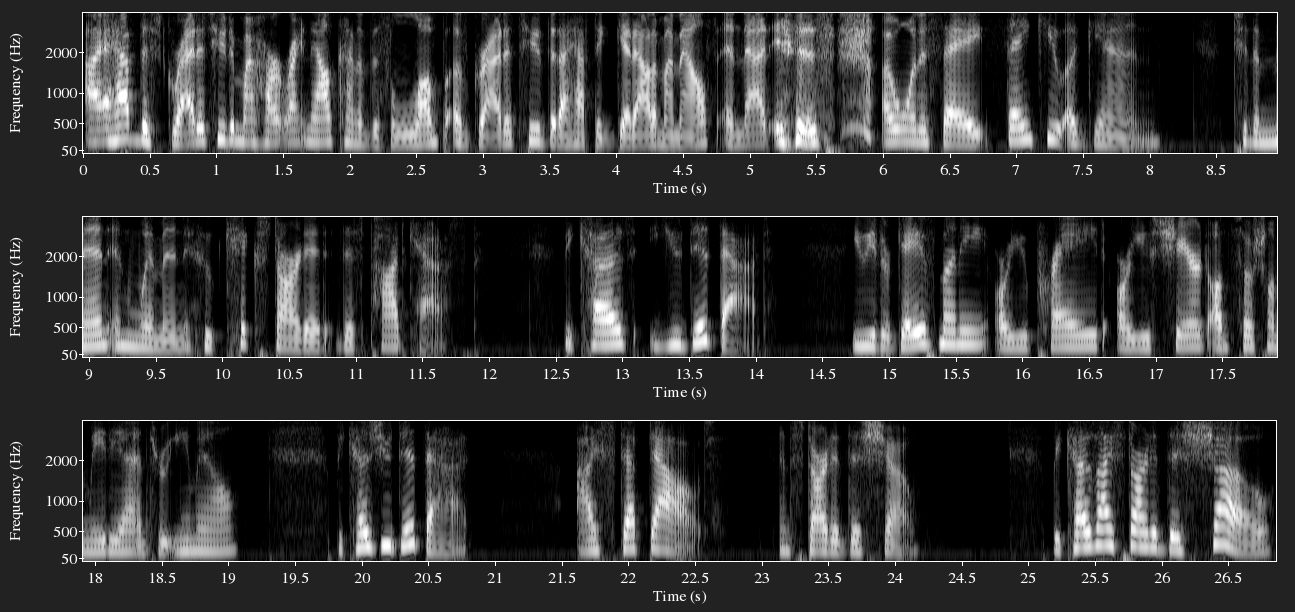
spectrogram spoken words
I have this gratitude in my heart right now, kind of this lump of gratitude that I have to get out of my mouth. And that is, I want to say thank you again to the men and women who kickstarted this podcast because you did that. You either gave money or you prayed or you shared on social media and through email. Because you did that, I stepped out and started this show. Because I started this show,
